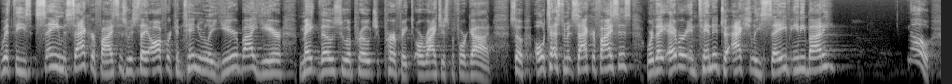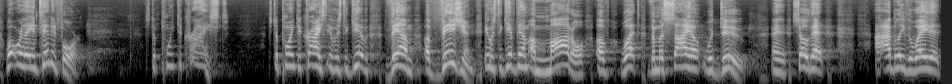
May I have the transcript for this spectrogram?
with these same sacrifices, which they offer continually year by year, make those who approach perfect or righteous before God. So, Old Testament sacrifices, were they ever intended to actually save anybody? No. What were they intended for? It's to point to Christ. It's to point to Christ. It was to give them a vision, it was to give them a model of what the Messiah would do. And so that I believe the way that,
